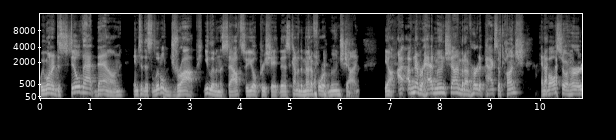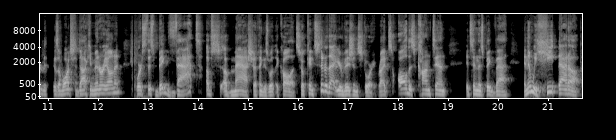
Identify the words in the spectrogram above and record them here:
We want to distill that down into this little drop. You live in the South, so you'll appreciate this kind of the metaphor of moonshine. You know, I, have never had moonshine, but I've heard it packs a punch. And I've also heard, because I've watched a documentary on it, where it's this big vat of, of mash, I think is what they call it. So consider that your vision story, right? It's all this content, it's in this big vat. And then we heat that up.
